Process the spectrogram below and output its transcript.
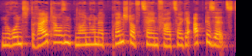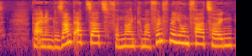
nur rund 3900 Brennstoffzellenfahrzeuge abgesetzt. Bei einem Gesamtabsatz von 9,5 Millionen Fahrzeugen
